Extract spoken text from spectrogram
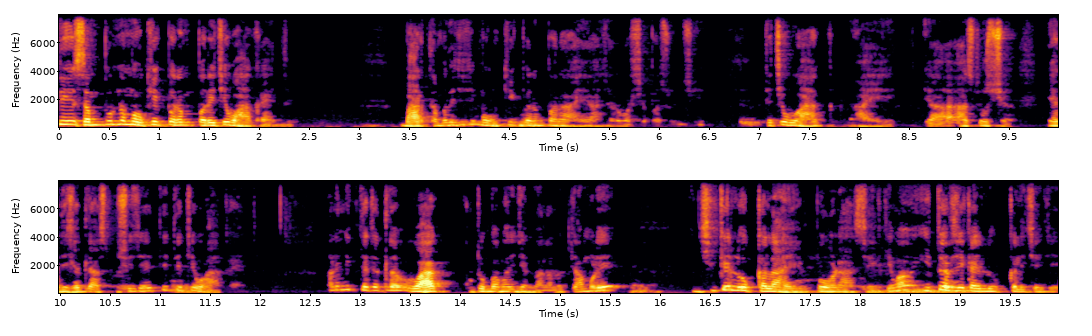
ते संपूर्ण मौखिक परंपरेचे वाहक आहेत. भारतामध्ये जी जी मौखिक परंपरा आहे हजारो वर्षापासूनची त्याचे वाहक आहे या अस्पृश्य. या देशातले अस्पृश्य जे आहेत ते त्याचे वाहक आहेत. आणि मी त्याच्यातलं वाहक कुटुंबामध्ये जन्माला आलो. त्यामुळे जी काही लोककला आहे पोवाडा असेल किंवा इतर जे काही लोककलेचे जे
